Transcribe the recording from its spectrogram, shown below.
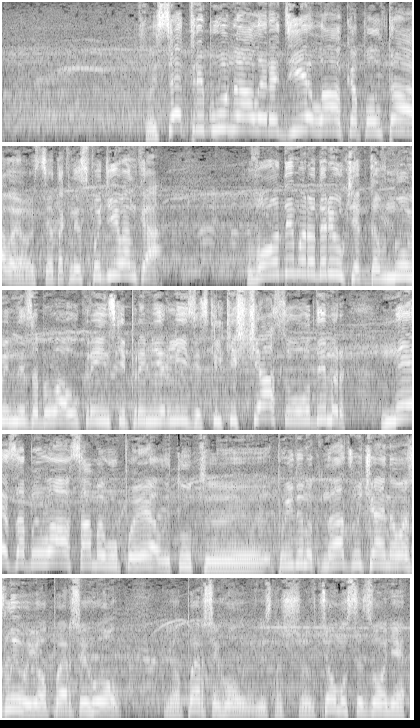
Свистять трибуни, але радіє лавка Полтави. Ось це так несподіванка. Володимир Одарюк, як давно він не забивав українській прем'єр-лізі. Скільки ж часу Володимир не забивав саме в УПЛ. І тут е, поєдинок надзвичайно важливий. Його перший гол. Його перший гол, звісно ж, в цьому сезоні.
